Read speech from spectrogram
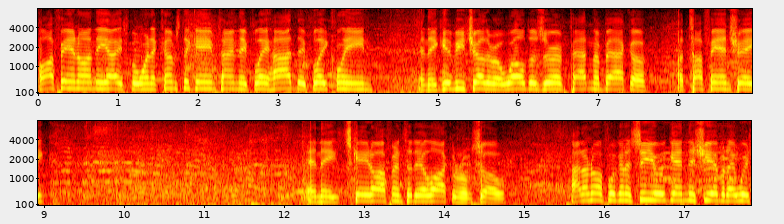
off and on the ice, but when it comes to game time, they play hard, they play clean, and they give each other a well-deserved pat on the back, a, a tough handshake, and they skate off into their locker room. So I don't know if we're going to see you again this year, but I wish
